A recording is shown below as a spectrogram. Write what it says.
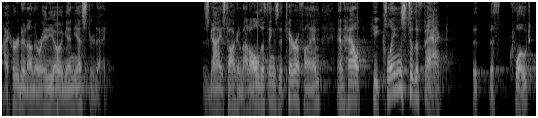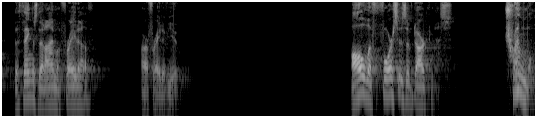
I heard it on the radio again yesterday. This guy is talking about all the things that terrify him and how he clings to the fact that the quote, the things that I'm afraid of are afraid of you. All the forces of darkness tremble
